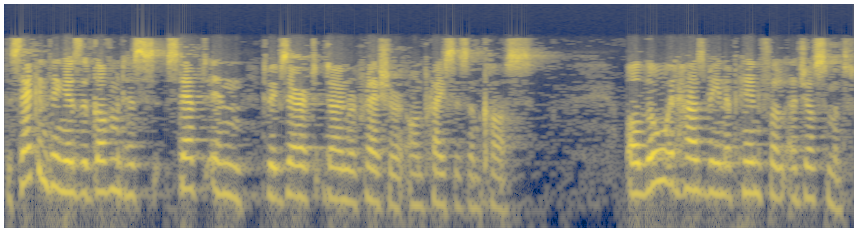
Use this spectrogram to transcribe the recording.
The second thing is that government has stepped in to exert downward pressure on prices and costs. Although it has been a painful adjustment,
